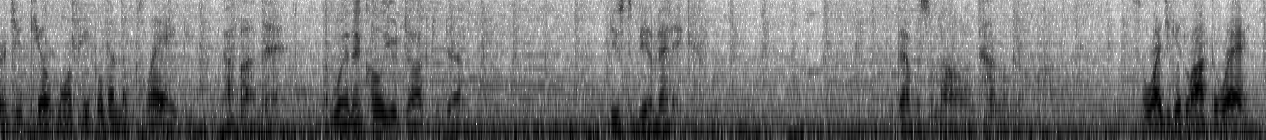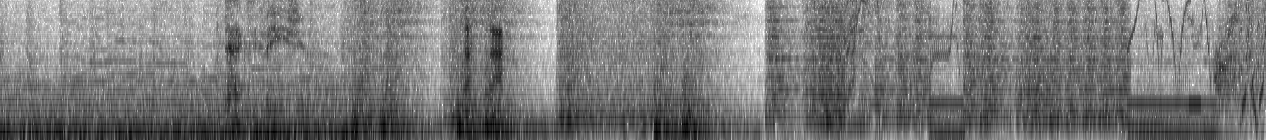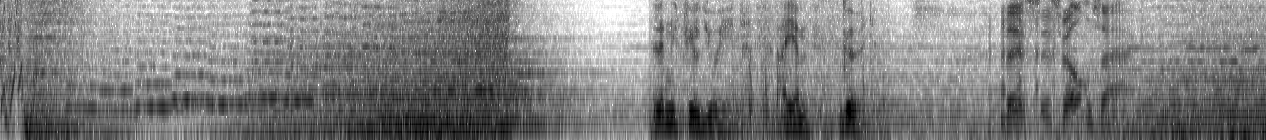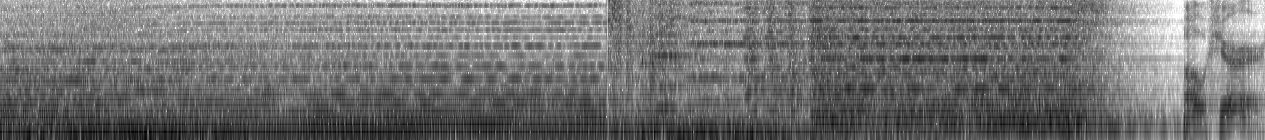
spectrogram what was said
Heard you killed more people than the plague. How about that? That way they call you Dr. Death. Used to be a medic. But that was a long time ago. So why'd you get locked away? Tax evasion. Let me fill you in. I am good. This is Film Sack. Oh, sure.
